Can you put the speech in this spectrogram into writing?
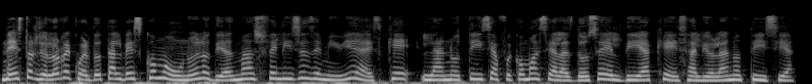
Néstor, yo lo recuerdo tal vez como uno de los días más felices de mi vida. Es que la noticia fue como hacia las 12 del día que salió la noticia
